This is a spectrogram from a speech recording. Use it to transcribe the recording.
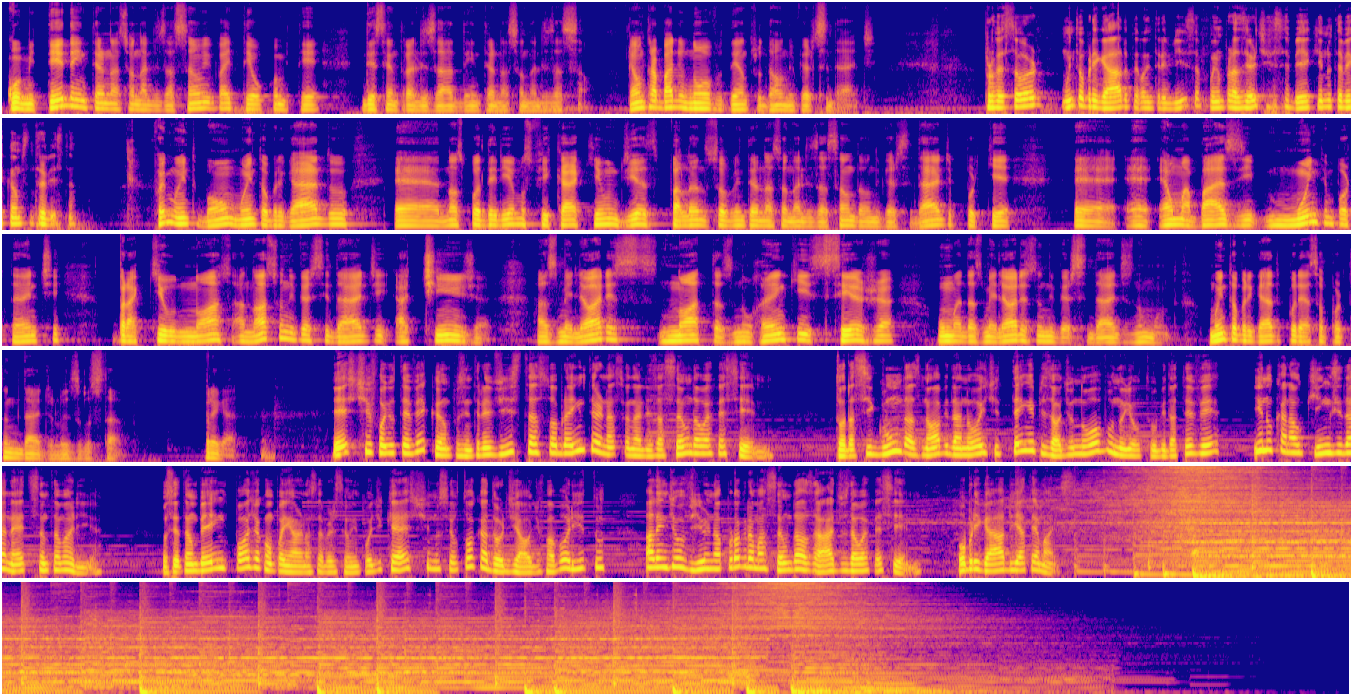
Comitê de Internacionalização e vai ter o Comitê Descentralizado de Internacionalização. É um trabalho novo dentro da universidade. Professor, muito obrigado pela entrevista. Foi um prazer te receber aqui no TV Campus Entrevista. Foi muito bom, muito obrigado. É, nós poderíamos ficar aqui um dia falando sobre internacionalização da universidade, porque é, é, é uma base muito importante para que o nosso, a nossa universidade atinja as melhores notas no ranking seja uma das melhores universidades no mundo. Muito obrigado por essa oportunidade, Luiz Gustavo. Obrigado. Este foi o TV Campus Entrevista sobre a internacionalização da UFSM. Toda segunda às nove da noite tem episódio novo no YouTube da TV e no canal 15 da NET Santa Maria. Você também pode acompanhar nossa versão em podcast no seu tocador de áudio favorito, além de ouvir na programação das rádios da UFSM. Obrigado e até mais.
